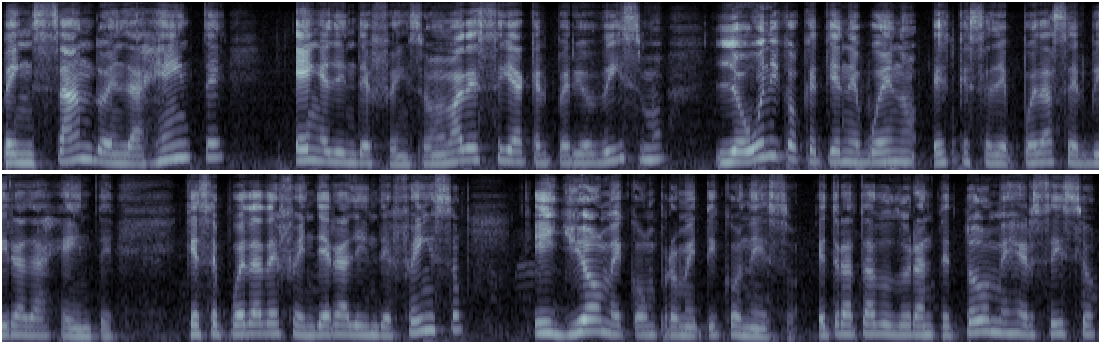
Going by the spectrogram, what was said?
pensando en la gente, en el indefenso. Mamá decía que el periodismo lo único que tiene bueno es que se le pueda servir a la gente, que se pueda defender al indefenso y yo me comprometí con eso. He tratado durante todo mi ejercicio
